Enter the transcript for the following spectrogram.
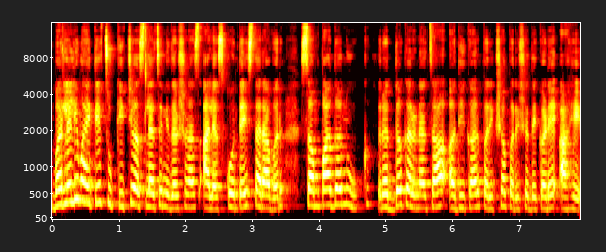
भरलेली माहिती चुकीची असल्याचे निदर्शनास आल्यास कोणत्याही स्तरावर संपादनूक रद्द करण्याचा अधिकार परीक्षा परिषदेकडे आहे.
